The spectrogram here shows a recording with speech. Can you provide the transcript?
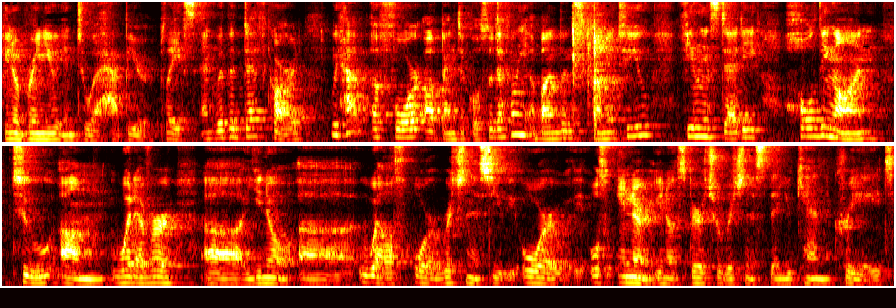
you know, bring you into a happier place. And with the Death card, we have a Four of Pentacles. So definitely abundance coming to you, feeling steady, holding on to um, whatever uh, you know uh, wealth or richness you, or also inner you know spiritual richness that you can create.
